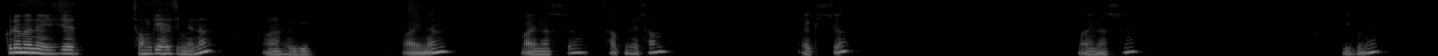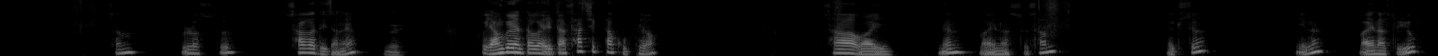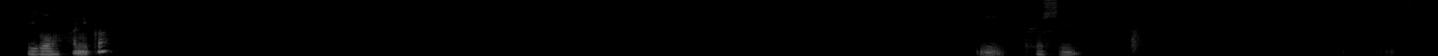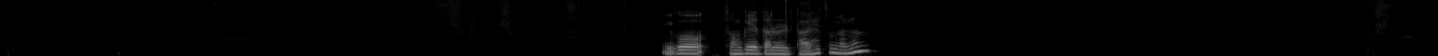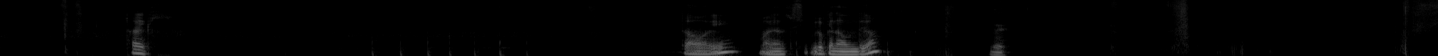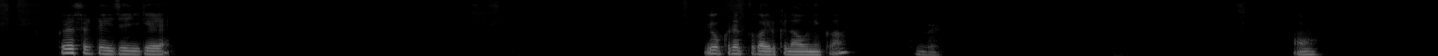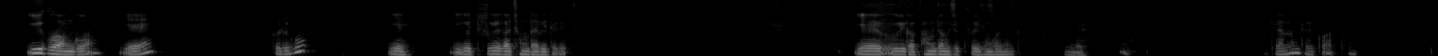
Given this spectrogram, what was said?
그러면은 이제 전개해주면은 아 여기 y는 마이너스 4분의 3 x 마이너스 2분의 3 플러스 4가 되잖아요. 네. 그 양변에다가 일단 4씩 다 곱해요. 4y는 마이너스 3 x 얘는 마이너스 6 이거 하니까 2 플러스 2. 이거 전개달을 다 해주면은 4x 4y 마이너스 10 이렇게 나온대요. 네. 그랬을 때 이제 이게 요 그래프가 이렇게 나오니까 네. 어. 이 구한 거, 얘, 그리고 얘. 이게 두 개가 정답이 되겠죠. 얘 우리가 방정식 구해준 거니까. 네. 이렇게 하면 될 것 같아요.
